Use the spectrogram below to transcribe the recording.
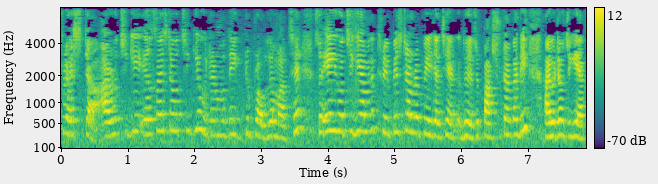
ফ্রেশটা আর হচ্ছে গিয়ে এল সাইজটা হচ্ছে কি ওইটার মধ্যে একটু প্রবলেম আছে সো এই হচ্ছে গিয়ে আমাদের থ্রি পিসটা আমরা পেয়ে যাচ্ছি দুই হাজার পাঁচশো টাকা দিয়ে আর ওইটা হচ্ছে গিয়ে এক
